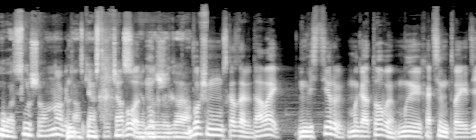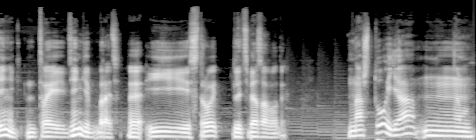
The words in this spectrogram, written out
Вот, слушай, он много там с кем встречался, Вот, ну, даже, да. В общем, ему сказали, давай, инвестируй, мы готовы, мы хотим твои деньги, твои деньги брать э, и строить для тебя заводы. На что я... м,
